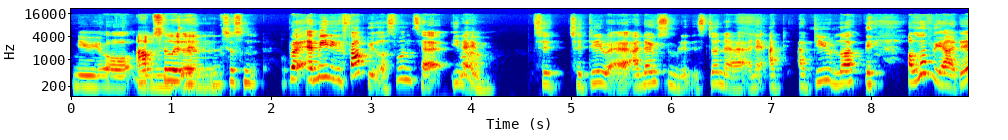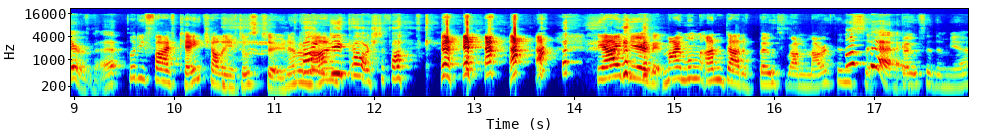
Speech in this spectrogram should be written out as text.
New York, absolutely. London. It's just, but I mean, it was fabulous, wasn't it? You know, to to do it. I know somebody that's done it, and it, I I do love the I love the idea of it. Bloody five k challenge does too. Never mind. do couch to five k. the idea of it. My mum and dad have both run marathons. Both of them, yeah.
